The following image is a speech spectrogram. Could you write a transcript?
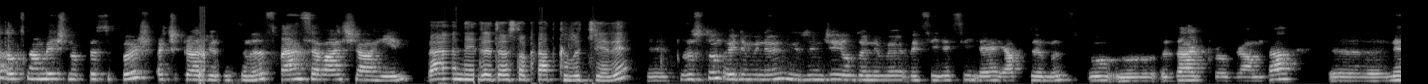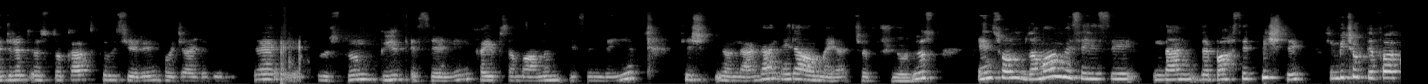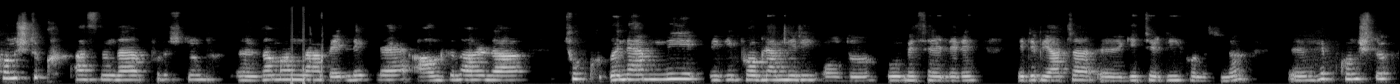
95.0 Açık Radyo'dasınız. Ben Seval Şahin. Ben Nedret Öztokat Kılıçeri. Ee, Proust'un ölümünün 100. yıl dönümü vesilesiyle yaptığımız bu e, özel programda e, Nedret Öztokat Kılıçeri hocayla birlikte e, Proust'un büyük eserini Kayıp Zamanın izindeyi çeşitli yönlerden ele almaya çalışıyoruz. En son zaman meselesinden de bahsetmiştik. Şimdi birçok defa konuştuk aslında Proust'un e, zamanla, bellekle, algılarla çok önemli dediğim problemleri olduğu, bu meseleleri edebiyata e, getirdiği konusunu e, hep konuştuk.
